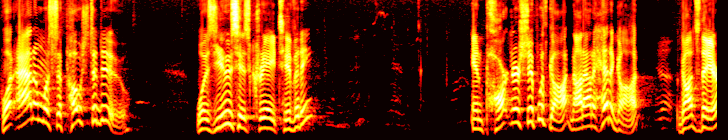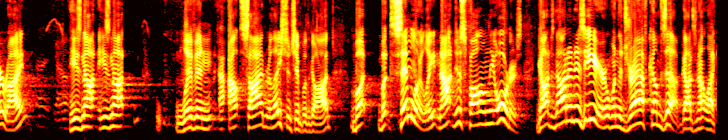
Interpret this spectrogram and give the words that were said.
what Adam was supposed to do was use his creativity in partnership with God, not out ahead of God. God's there, right? He's not, he's not living outside relationship with God, but, but similarly, not just following the orders. God's not in his ear when the giraffe comes up. God's not like,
